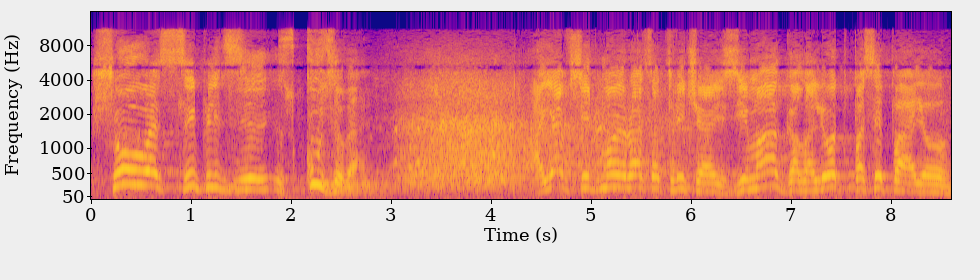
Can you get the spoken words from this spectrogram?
что у вас сыплется с кузова? А я в седьмой раз отвечаю, зима, гололед, посыпаю.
